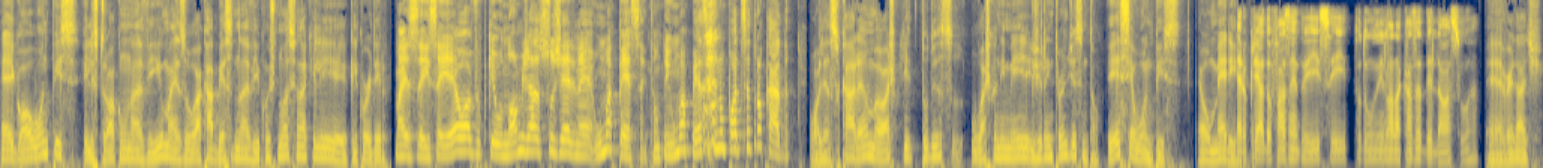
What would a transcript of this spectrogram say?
É igual o One Piece. Eles trocam um navio, mas o- a cabeça do navio continua sendo aquele, aquele cordeiro. Mas isso aí é óbvio, porque o nome já sugere, né? Uma peça. Então tem uma peça que não pode ser trocada. Olha só, caramba, eu acho que que tudo isso, eu acho que o anime gira em torno disso, então. Esse é o One Piece. É o Mary. Era o criador fazendo isso e todo mundo indo lá na casa dele dar uma surra. É verdade.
